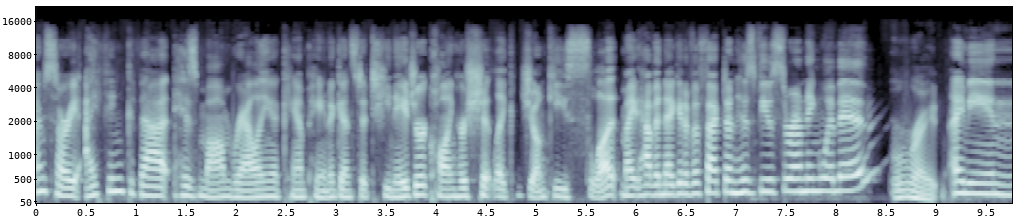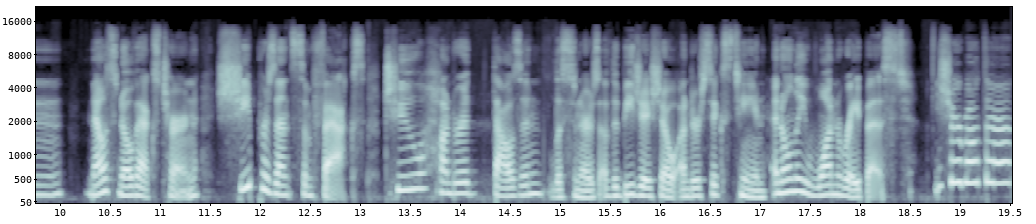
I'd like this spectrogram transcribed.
I'm sorry. I think that his mom rallying a campaign against a teenager, calling her shit like junkie slut, might have a negative effect on his views surrounding women. Right. I mean, now it's Novak's turn. She presents some facts 200,000 listeners of the BJ show under 16 and only one rapist. You sure about that?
